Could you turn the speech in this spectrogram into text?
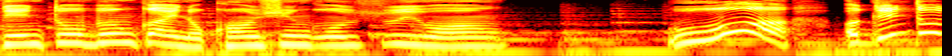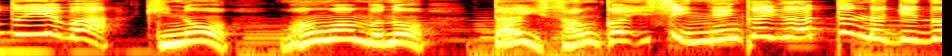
伝統文化への関心が薄いわんおお伝統といえば昨日ワンワン部の第3回新年会があったんだけど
